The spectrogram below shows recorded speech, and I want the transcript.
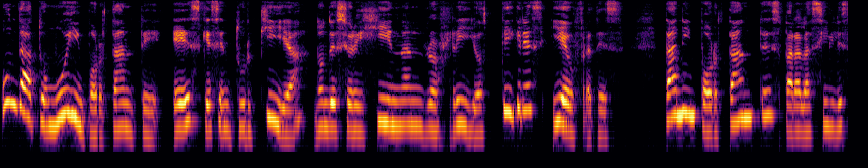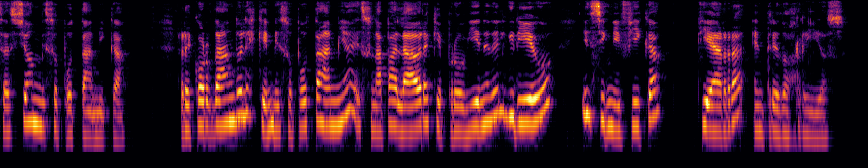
Un dato muy importante es que es en Turquía donde se originan los ríos Tigres y Éufrates, tan importantes para la civilización mesopotámica, recordándoles que Mesopotamia es una palabra que proviene del griego y significa tierra entre dos ríos.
